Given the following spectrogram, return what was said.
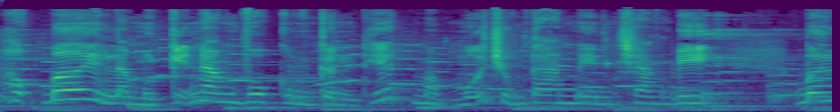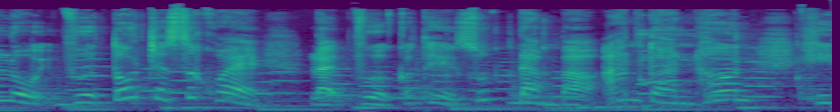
Học bơi là một kỹ năng vô cùng cần thiết mà mỗi chúng ta nên trang bị. Bơi lội vừa tốt cho sức khỏe, lại vừa có thể giúp đảm bảo an toàn hơn khi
